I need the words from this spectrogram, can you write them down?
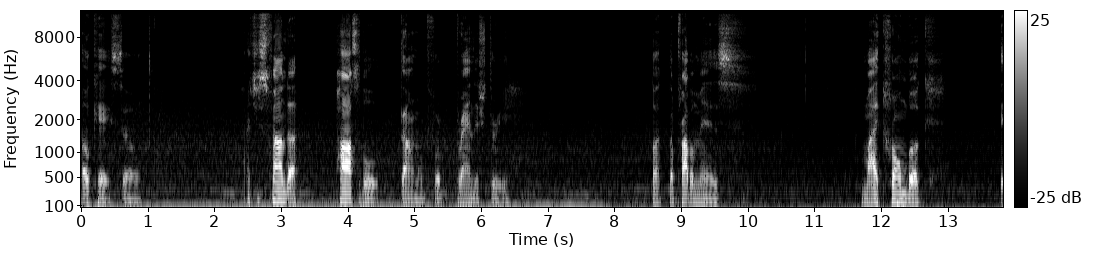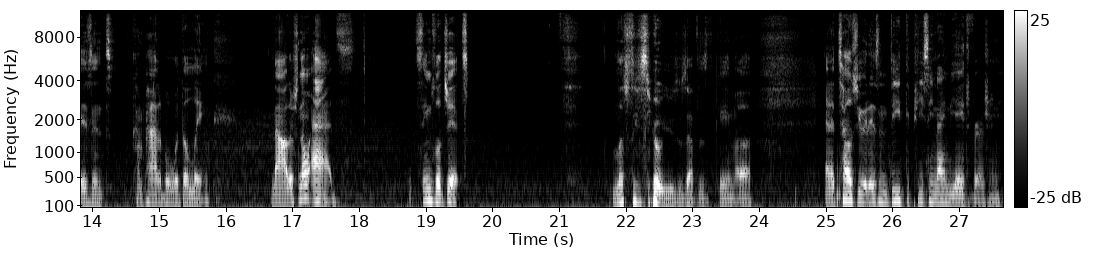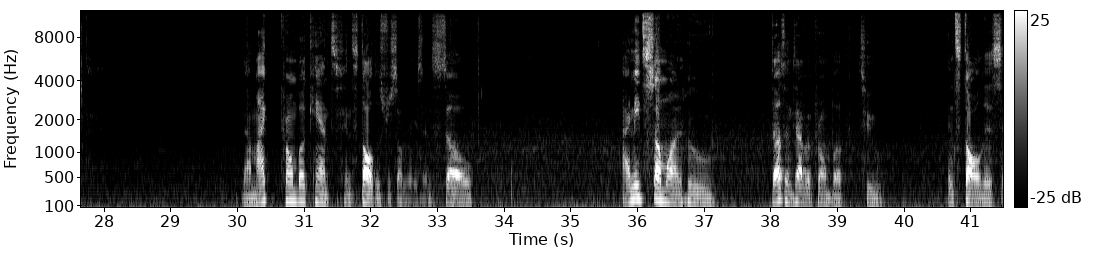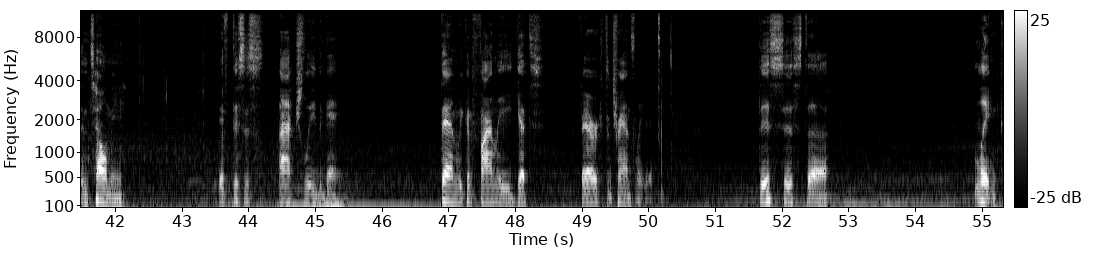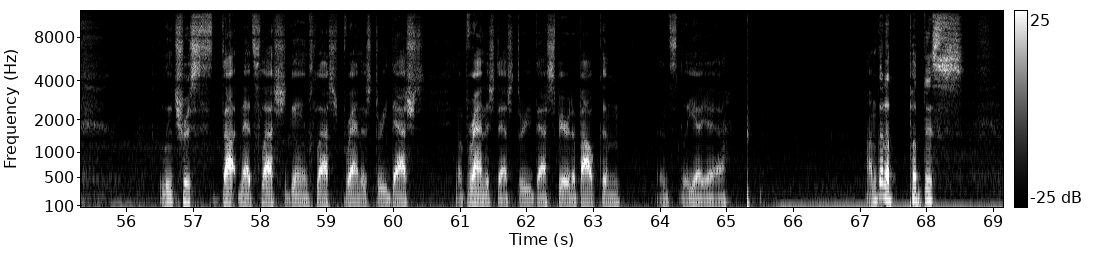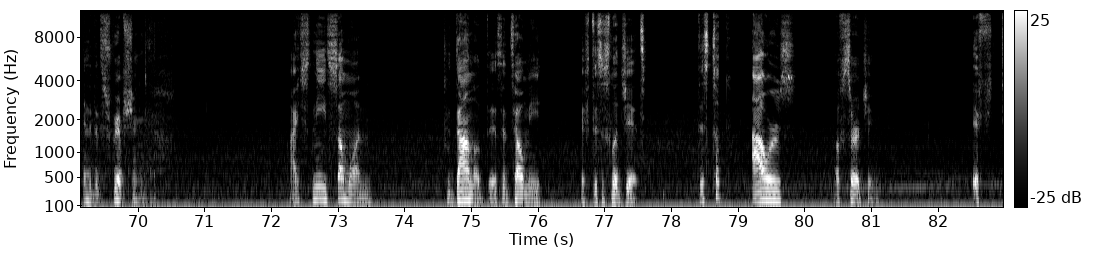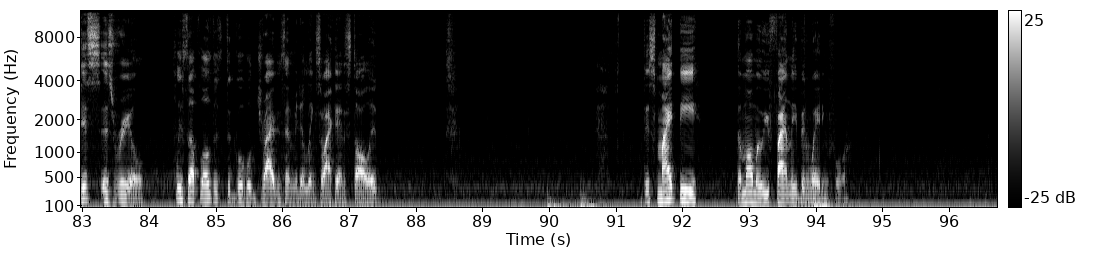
Okay, so I just found a possible download for Brandish 3. But the problem is my Chromebook isn't compatible with the link. Now, there's no ads. It seems legit. Literally zero users after this game. Uh, and it tells you it is indeed the PC98 version. Now my Chromebook can't install this for some reason, so I need someone who doesn't have a Chromebook to install this and tell me if this is actually the game. Then we can finally get Varric to translate it. This is the link lutris.net slash game slash brandish 3 dash no, brandish dash 3 dash spirit of balcan it's yeah yeah. I'm gonna put this in the description. I just need someone to download this and tell me if this is legit. This took hours of searching. If this is real Please upload this to Google Drive and send me the link so I can install it. This might be the moment we've finally been waiting for.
